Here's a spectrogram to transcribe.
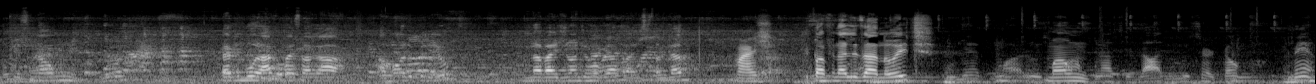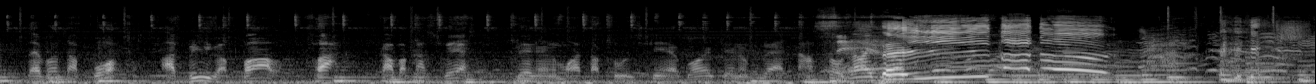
porque senão pega um buraco, vai estragar a roda do pneu. Ainda vai de onde eu roubei atrás, tá ligado? Marcha. E pra finalizar a noite, uma um. na cidade, no sertão. Vem, levanta a porta, a briga, a bala, faca, acaba com as festas. Veneno mata todos, quem é bom e quem não presta. A saudade Eita, doido!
